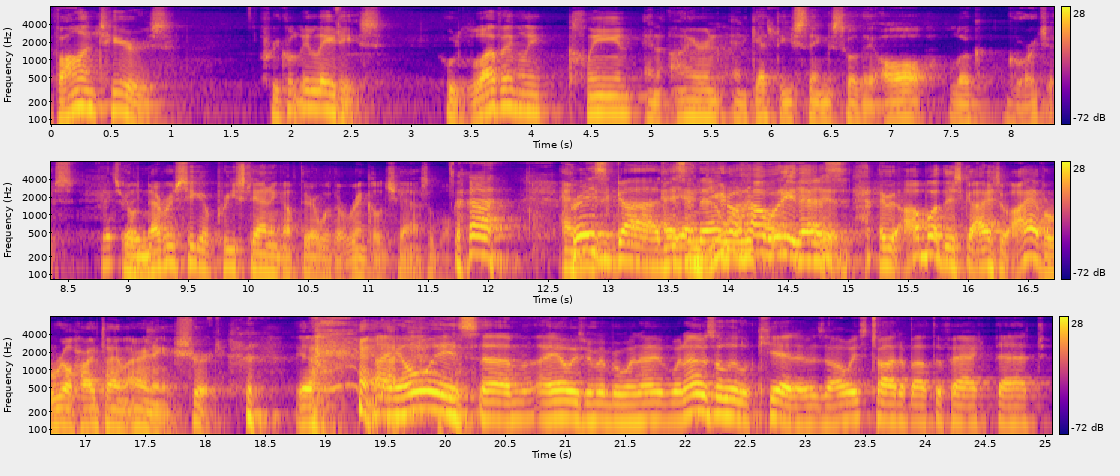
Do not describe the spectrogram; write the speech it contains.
volunteers, frequently ladies, who lovingly clean and iron and get these things so they all look gorgeous. That's You'll right. never see a priest standing up there with a wrinkled chasuble. And- Praise God. And, Isn't and that you know how many that Yes. is? I mean, I'm one of these guys who I have a real hard time ironing a shirt. Yeah. I always, um, I always remember when I when I was a little kid, I was always taught about the fact that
